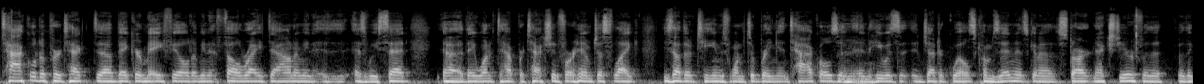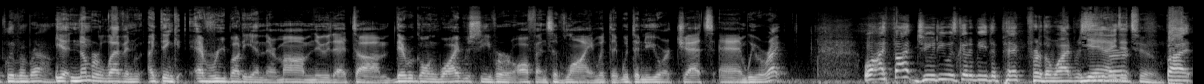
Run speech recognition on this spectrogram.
tackled to protect uh, Baker Mayfield. I mean, it fell right down. I mean, as, as we said, uh, they wanted to have protection for him, just like these other teams wanted to bring in tackles. And, mm-hmm. and he was, and Jedrick Wills comes in and is going to start next year for the for the Cleveland Browns. Yeah, number 11, I think everybody and their mom knew that um, they were going wide receiver or offensive line with the, with the New York Jets, and we were right. Well, I thought Jeudy was going to be the pick for the wide receiver. Yeah, I did too. But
